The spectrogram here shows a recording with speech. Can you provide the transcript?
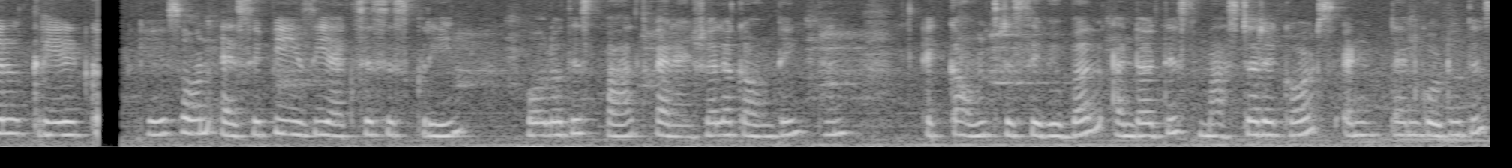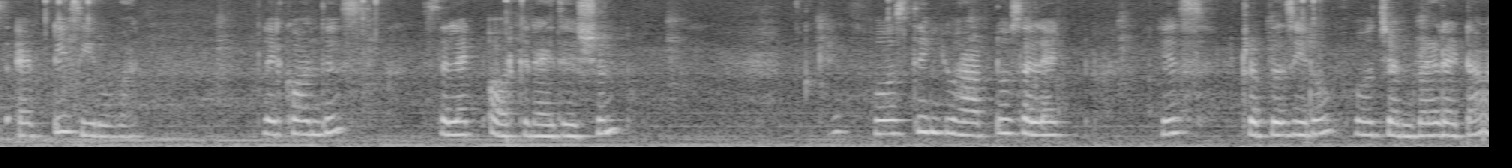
will create okay so on SAP easy access screen. Follow this path financial accounting then accounts receivable under this master records and then go to this FD01 click on this select organization. Okay first thing you have to select is triple zero for general data.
